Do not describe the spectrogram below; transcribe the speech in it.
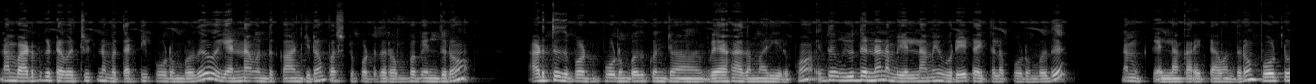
நம்ம அடுப்புக்கிட்ட வச்சுட்டு நம்ம தட்டி போடும்போது எண்ணெய் வந்து காஞ்சிடும். ஃபஸ்ட்டு போட்டது ரொம்ப வெந்துடும். அடுத்தது போட் போடும்போது கொஞ்சம் வேகாத மாதிரி இருக்கும். இது இதுன்னா நம்ம எல்லாமே ஒரே டயத்தில் போடும்போது நமக்கு எல்லாம் கரெக்டாக வந்துடும் போட்டு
